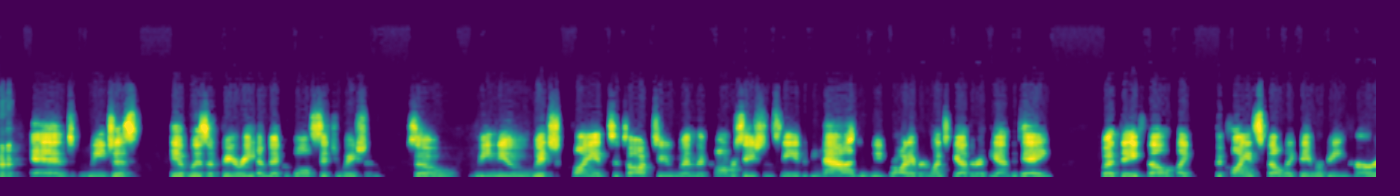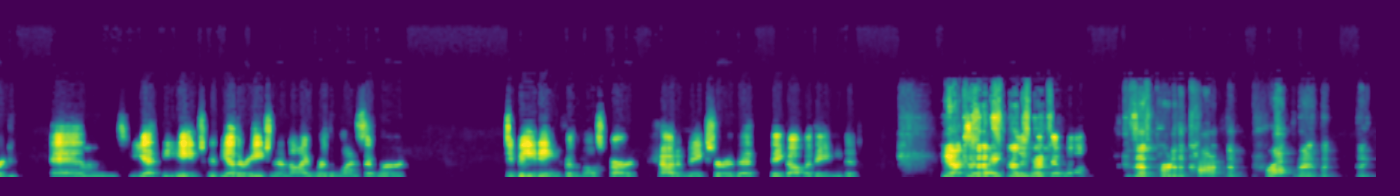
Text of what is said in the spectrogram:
Okay. And we just it was a very amicable situation so we knew which client to talk to when the conversations needed to be had. We brought everyone together at the end of the day but they felt like the clients felt like they were being heard. And yet the age the other agent and i were the ones that were debating for the most part how to make sure that they got what they needed. Yeah because so that's, really worked out well. Because that's part of the con the pro the, the, the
